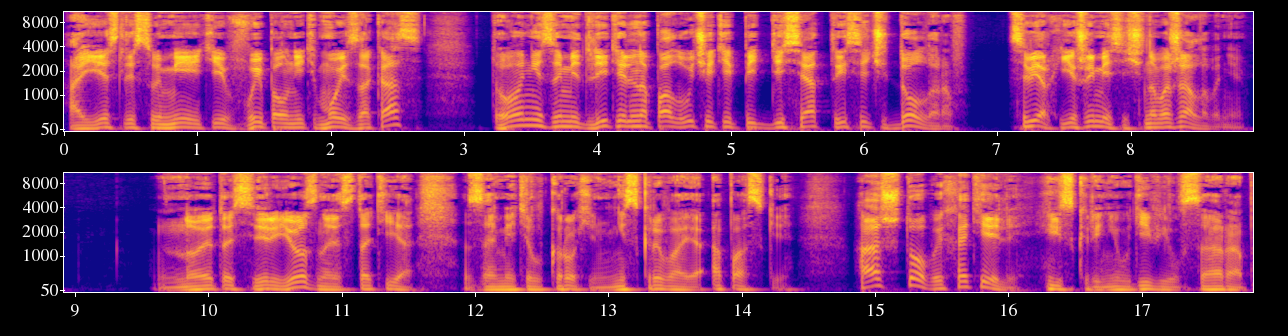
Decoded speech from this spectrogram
а если сумеете выполнить мой заказ, то незамедлительно получите 50 тысяч долларов сверх ежемесячного жалования. «Но это серьезная статья», — заметил Крохин, не скрывая опаски. «А что вы хотели?» — искренне удивился араб.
